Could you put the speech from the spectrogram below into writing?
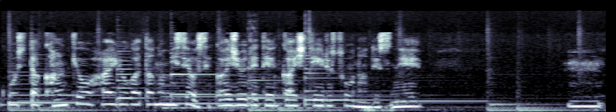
こうした環境配慮型の店を世界中で展開しているそうなんですね。うん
